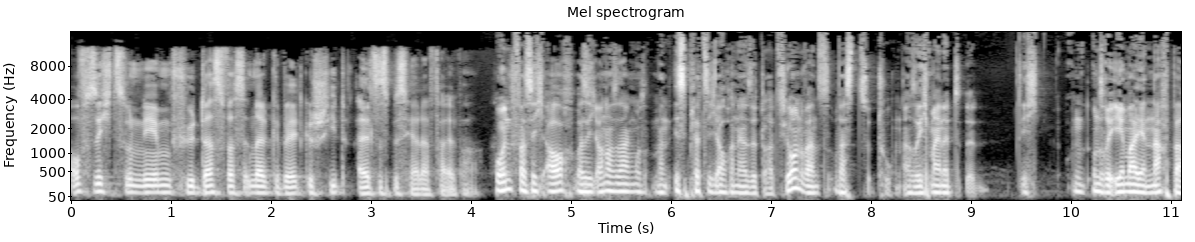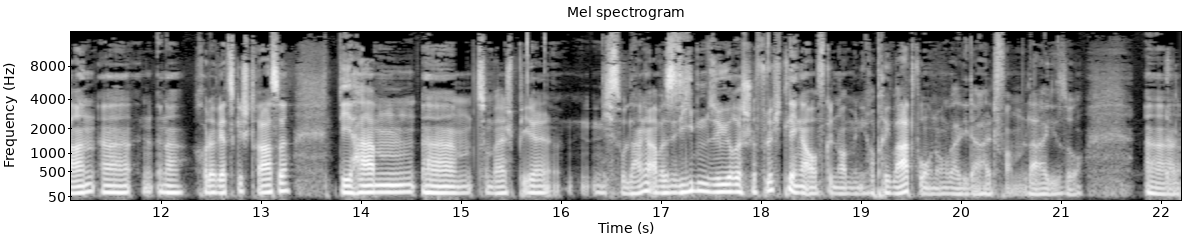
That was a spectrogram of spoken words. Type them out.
auf sich zu nehmen für das, was in der Welt geschieht, als es bisher der Fall war. Und was ich auch, was ich auch noch sagen muss, man ist plötzlich auch in der Situation, was, was zu tun. Also ich meine, ich unsere ehemaligen Nachbarn äh, in der Chodowiecki-Straße, die haben ähm, zum Beispiel nicht so lange, aber sieben syrische Flüchtlinge aufgenommen in ihrer Privatwohnung, weil die da halt vom Lagi so äh, ja,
